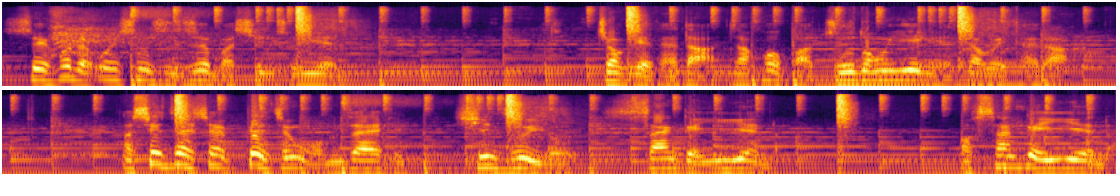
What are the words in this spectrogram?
所以后来卫生署就把新竹院交给台大，然后把竹东医院也交给台大。那现在现在变成我们在新竹有三个医院了，哦，三个医院了。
